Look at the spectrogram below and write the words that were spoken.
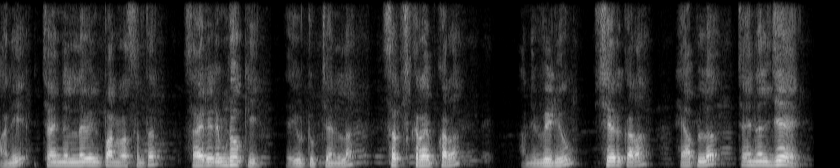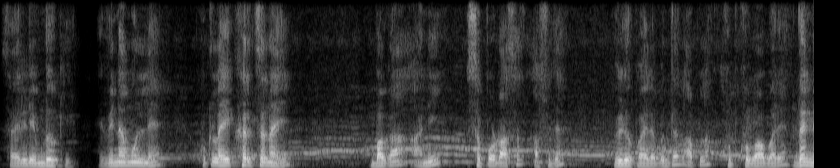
आणि चॅनल नवीन पाहणार असेल तर सायरेडम ढोकी या यूट्यूब चॅनलला सबस्क्राईब करा आणि व्हिडिओ शेअर करा. हे आपलं चॅनल जे आहे सायरेडम ढोकी हे विनामूल्य आहे. कुठलाही खर्च नाही. बघा आणि सपोर्ट असाच असू द्या. व्हिडिओ पाहिल्याबद्दल आपला खूप खूप आभार आहे. धन्यवाद.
